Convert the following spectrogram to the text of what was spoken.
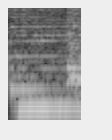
Música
